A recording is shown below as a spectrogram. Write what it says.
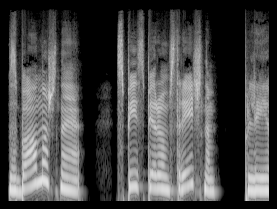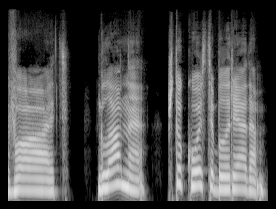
Взбалмошная? Спи с первым встречным? Плевать. Главное, что Костя был рядом.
